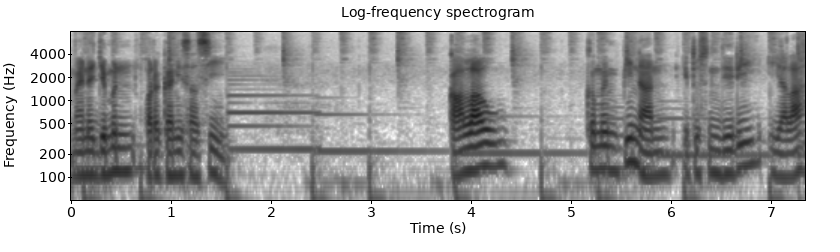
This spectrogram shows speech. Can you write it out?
manajemen organisasi kalau kepemimpinan itu sendiri ialah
